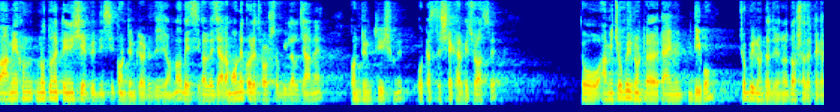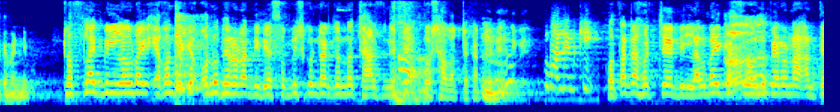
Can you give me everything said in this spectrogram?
তো আমি এখন নতুন একটা ইনিশিয়েটিভ নিচ্ছি কন্টেন্ট ক্রিয়েটারদের জন্য। বেসিক্যালি যারা মনে করে থ্রস্ট বিলাল জানে কন্টেন্ট ক্রিয়েশনের ওর কাছ থেকে শেখার কিছু আছে। তো আমি চব্বিশ ঘণ্টা টাইম দিব। চব্বিশ ঘণ্টার জন্য দশ হাজার টাকা পেমেন্ট নিব। টসলাইট বিল্লাল ভাই এখন থেকে অনুপ্রেরণা দিবে চব্বিশ ঘণ্টার জন্য চার্জ নেবে দশ হাজার টাকা পেমেন্ট নেবে। বলেন কি? কথাটা হচ্ছে বিল্লাল ভাই কাছে অনুপ্রেরণা আনতে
